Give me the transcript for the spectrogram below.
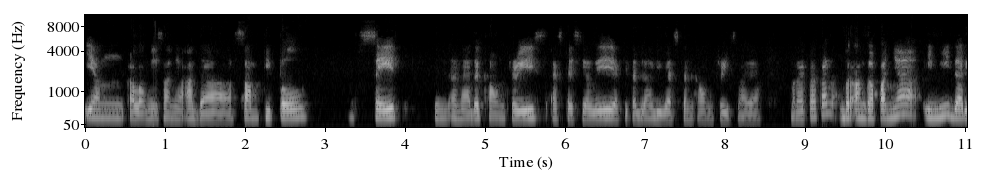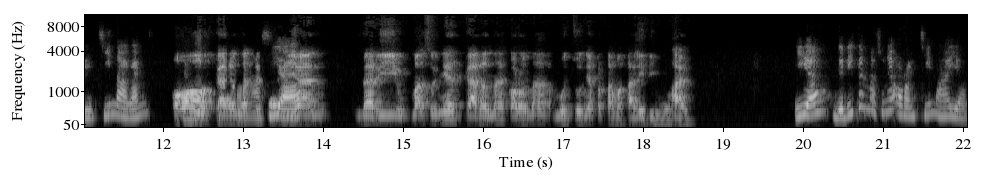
yang kalau misalnya ada some people say in another countries, especially ya kita bilang di western countries lah ya. Mereka kan beranggapannya ini dari Cina kan. Oh, karena kejadian dari maksudnya karena corona munculnya pertama kali di Wuhan. Iya, jadi kan maksudnya orang Cina yang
